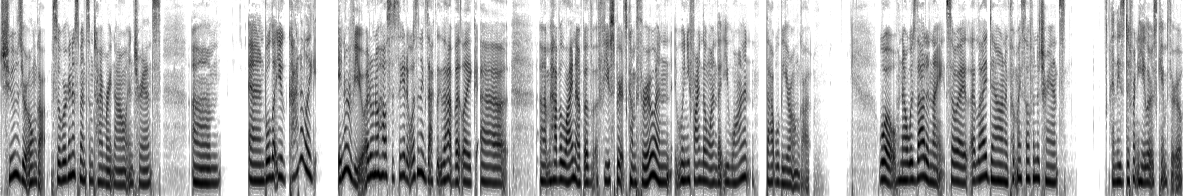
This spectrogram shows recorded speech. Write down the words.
choose your ongod. So we're going to spend some time right now in trance. Um, and we'll let you kind of like interview. I don't know how else to say it. It wasn't exactly that, but like uh, um, have a lineup of a few spirits come through, and when you find the one that you want, that will be your ongod. Whoa! Now was that a night? So I, I lied down. I put myself into trance. And these different healers came through.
